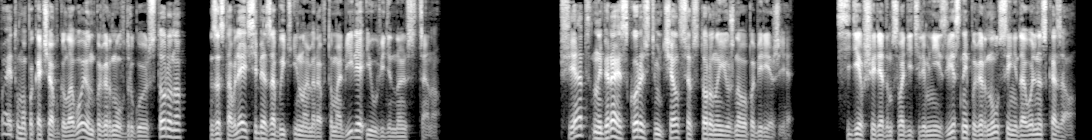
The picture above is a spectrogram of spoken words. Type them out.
Поэтому, покачав головой, он повернул в другую сторону, заставляя себя забыть и номер автомобиля, и увиденную сцену. Фиат, набирая скорость, мчался в сторону южного побережья. Сидевший рядом с водителем неизвестный повернулся и недовольно сказал:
